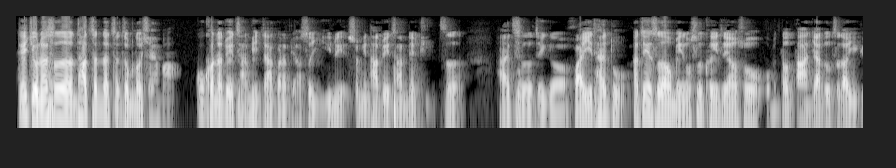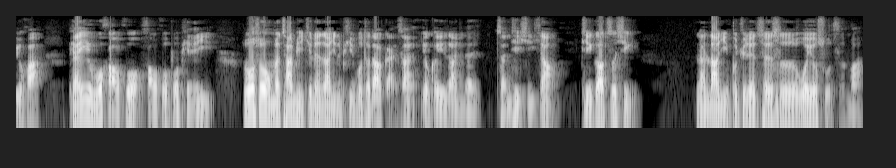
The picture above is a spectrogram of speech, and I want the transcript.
第九呢，是他真的值这么多钱吗？顾客呢对产品价格呢表示疑虑，说明他对产品的品质。还持这个怀疑态度，那这时候美容师可以这样说：我们都大家都知道一句话，便宜无好货，好货不便宜。如果说我们的产品既能让你的皮肤得到改善，又可以让你的整体形象提高自信，难道你不觉得这是物有所值吗？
